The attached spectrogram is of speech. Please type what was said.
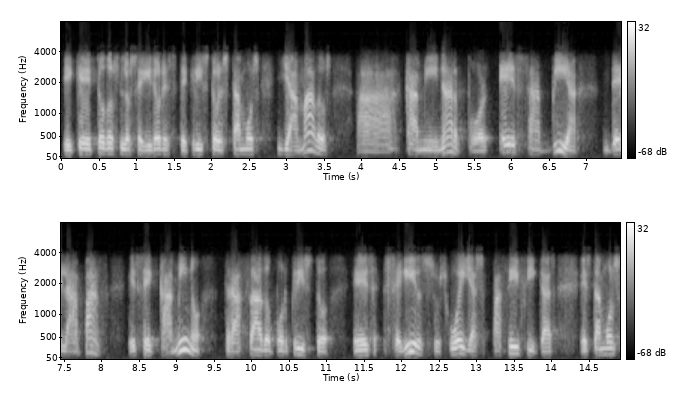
y que todos los seguidores de Cristo estamos llamados a caminar por esa vía de la paz, ese camino trazado por Cristo es seguir sus huellas pacíficas. Estamos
